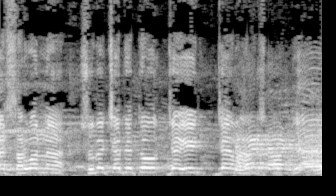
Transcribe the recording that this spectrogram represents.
आज सर्वांना शुभेच्छा देतो. जय हिंद जय महाराष्ट्र.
